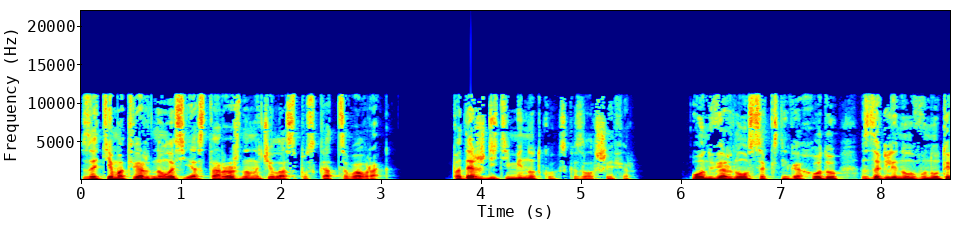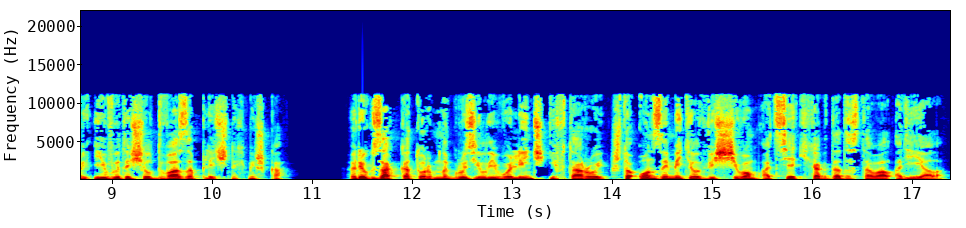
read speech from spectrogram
Затем отвернулась и осторожно начала спускаться во враг. «Подождите минутку», — сказал Шефер. Он вернулся к снегоходу, заглянул внутрь и вытащил два заплечных мешка. Рюкзак, которым нагрузил его Линч, и второй, что он заметил в вещевом отсеке, когда доставал одеяло.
